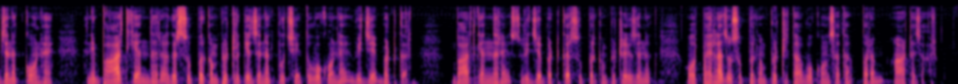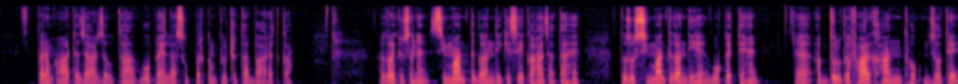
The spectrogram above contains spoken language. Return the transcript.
जनक कौन है? यानी भारत के अंदर अगर सुपर कंप्यूटर के जनक पूछे तो वो कौन है? विजय भटकर। भारत के अंदर है विजय भटकर सुपर कंप्यूटर के जनक। और पहला जो सुपर कंप्यूटर था, वो कौन सा था? परम आठ हज़ार। परम आठ हज़ार जो था, वो पहला सुपर कंप्यूटर था भारत का। अगला क्वेश्चन है, सीमांत गांधी किसे कहा जाता है? तो जो सीमांत गांधी है, वो कहते हैं अब्दुल गफ़ार खान जो थे,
